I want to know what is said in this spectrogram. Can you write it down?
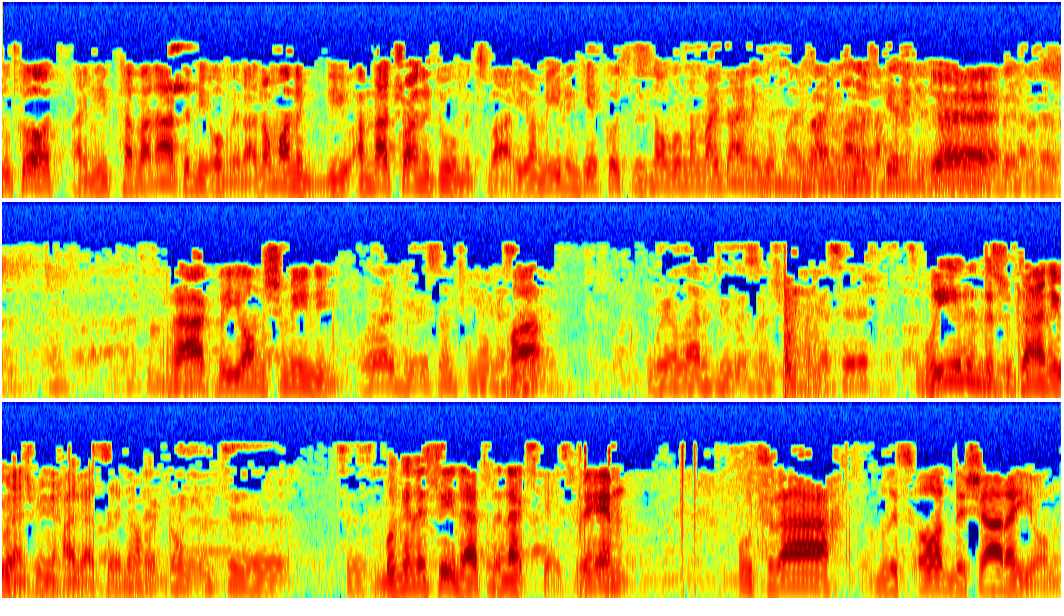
Sukkot, I need kavanah to be over it. I don't want to be. I'm not trying to do a mitzvah here. I'm eating here because there's no room in my dining room. I- yeah. Rak biyom shmini. We're allowed to do this on Shemini What? We're allowed to do this on Shemini Aseret? We eat in the sukkah anyway. on Shmini Chagat No, but going into to We're going to see. That's the next case. Ve'im utzrach lisod b'shar hayom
